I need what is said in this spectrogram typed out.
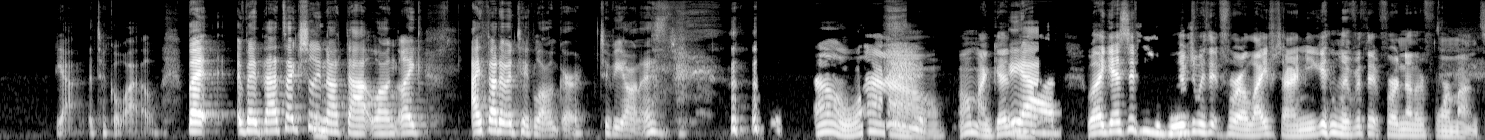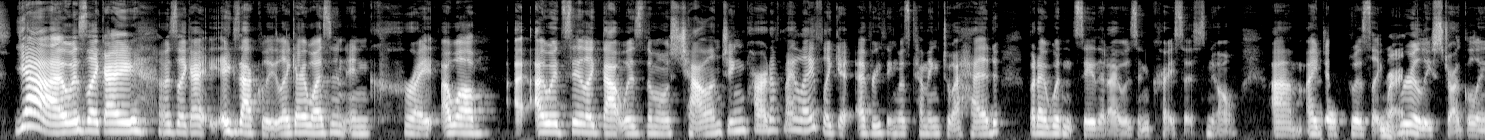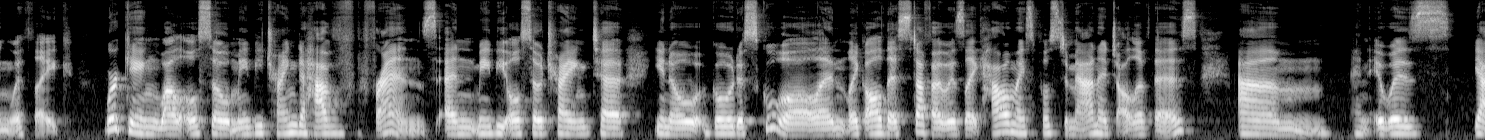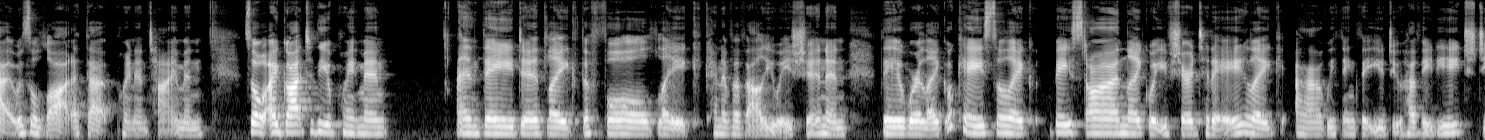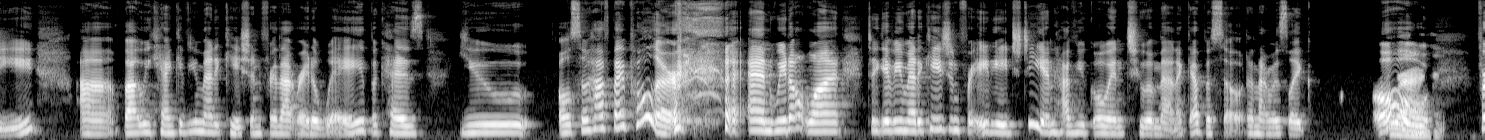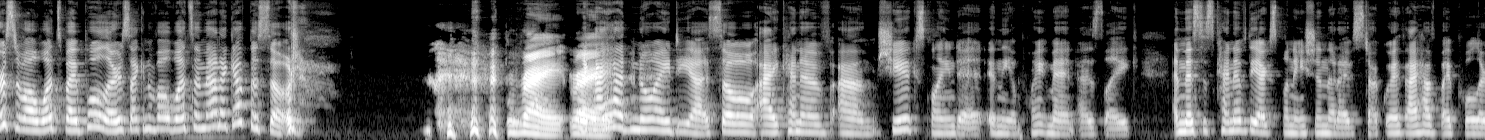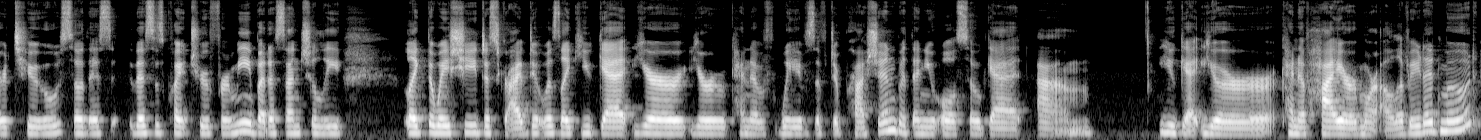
yeah, it took a while. But but that's actually mm. not that long. Like I thought it would take longer, to be honest. Oh, wow. Oh my goodness. Yeah. Well, I guess if you lived with it for a lifetime, you can live with it for another 4 months. Yeah, I was like I I was like I exactly, like I wasn't in cri uh, well, I I would say like that was the most challenging part of my life, like, it everything was coming to a head, but I wouldn't say that I was in crisis, no. Um, I just was, like, Right, really struggling with, like, working while also maybe trying to have friends and maybe also trying to, you know, go to school and, like, all this stuff. I was like, "How am I supposed to manage all of this?" Um, and it was yeah, it was a lot at that point in time. And so I got to the appointment and they did like the full like kind of evaluation and they were like okay so like based on like what you've shared today like uh, we think that you do have adhd uh, but we can't give you medication for that right away because you also have bipolar and we don't want to give you medication for adhd and have you go into a manic episode and i was like oh right. first of all what's bipolar second of all what's a manic episode Right, Like, I had no idea. So I kind of um she explained it in the appointment as like and this is kind of the explanation that I've stuck with. I have bipolar too, so this this is quite true for me, but essentially like the way she described it was like you get your your kind of waves of depression, but then you also get um you get your kind of higher more elevated mood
